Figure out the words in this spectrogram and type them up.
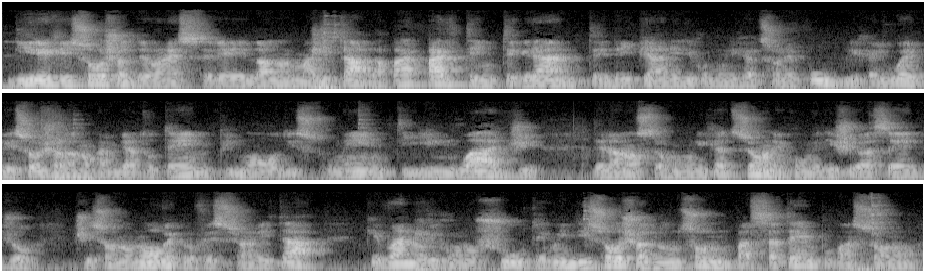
dire che i social devono essere la normalità, la par- parte integrante dei piani di comunicazione pubblica. Il web e i social hanno cambiato tempi, modi, strumenti, linguaggi della nostra comunicazione. Come diceva Sergio, ci sono nuove professionalità che vanno riconosciute, quindi i social non sono un passatempo, ma sono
